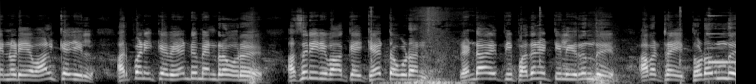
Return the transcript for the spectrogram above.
என்னுடைய வாழ்க்கையில் அர்ப்பணிக்க வேண்டும் என்ற ஒரு அசரீரி வாக்கை கேட்டவுடன் ரெண்டாயிரத்தி பதினெட்டில் இருந்து அவற்றை தொடர்ந்து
